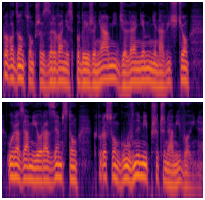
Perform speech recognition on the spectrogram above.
prowadzącą przez zerwanie z podejrzeniami, dzieleniem, nienawiścią, urazami oraz zemstą, które są głównymi przyczynami wojny.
